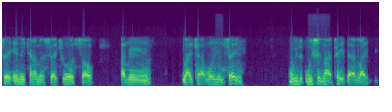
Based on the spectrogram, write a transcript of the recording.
to any kind of sexual assault, I mean, like Katt Williams say, we we should not take that lightly.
